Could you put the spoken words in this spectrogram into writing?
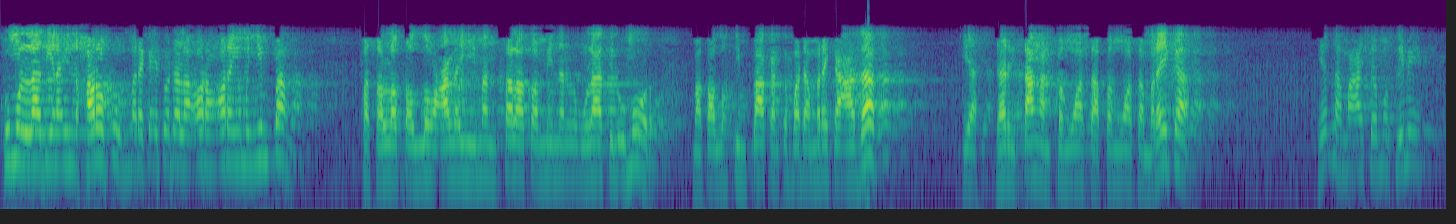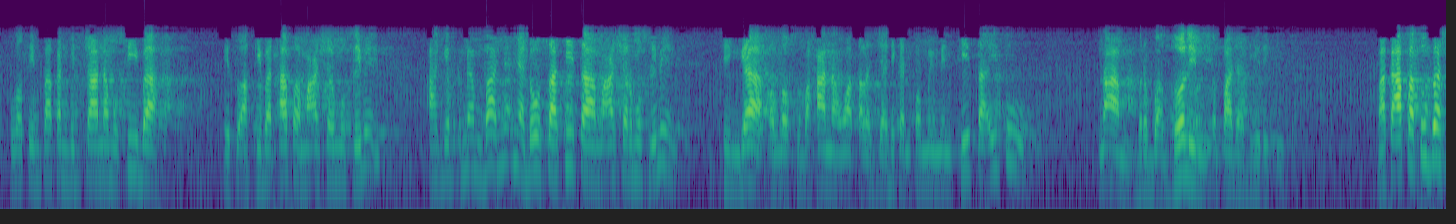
Humul ladina in harafu. Mereka itu adalah orang-orang yang menyimpang. Fasallallahu alaihi man salata minal ulatil umur. Maka Allah timpakan kepada mereka azab. Ya dari tangan penguasa-penguasa mereka. Lihatlah ma'asyar muslimin, Allah timpakan bencana musibah. Itu akibat apa ma'asyar muslimin? Akibat memang banyaknya dosa kita ma'asyar muslimin. Hingga Allah subhanahu wa ta'ala jadikan pemimpin kita itu Naam, berbuat zalim kepada diri kita. Maka apa tugas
